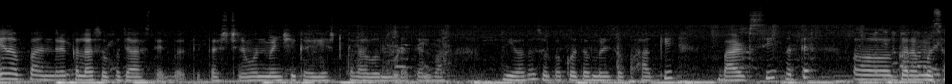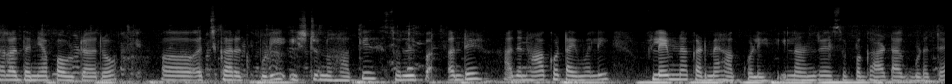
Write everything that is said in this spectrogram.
ಏನಪ್ಪ ಅಂದರೆ ಕಲರ್ ಸ್ವಲ್ಪ ಜಾಸ್ತಿ ಬರ್ತಿತ್ತು ಅಷ್ಟೇ ಒಂದು ಮೆಣಸಿನ್ಕಾಯಿಗೆ ಎಷ್ಟು ಕಲರ್ ಬಂದ್ಬಿಡುತ್ತೆ ಅಲ್ವಾ? ಇವಾಗ ಸ್ವಲ್ಪ ಕೊತ್ತಂಬರಿ ಸೊಪ್ಪು ಹಾಕಿ ಬಾಡಿಸಿ ಮತ್ತು ಗರಂ ಮಸಾಲ, ಧನಿಯಾ ಪೌಡರು ಅಚ್ಕಾರದ ಪುಡಿ ಇಷ್ಟನ್ನು ಹಾಕಿ ಸ್ವಲ್ಪ, ಅಂದರೆ ಅದನ್ನು ಹಾಕೋ ಟೈಮಲ್ಲಿ ಫ್ಲೇಮ್ನ ಕಡಿಮೆ ಹಾಕ್ಕೊಳ್ಳಿ. ಇಲ್ಲಾಂದರೆ ಸ್ವಲ್ಪ ಘಾಟ್ ಆಗಿಬಿಡುತ್ತೆ.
